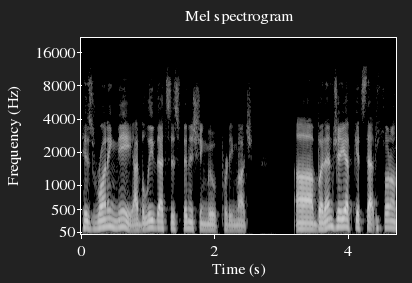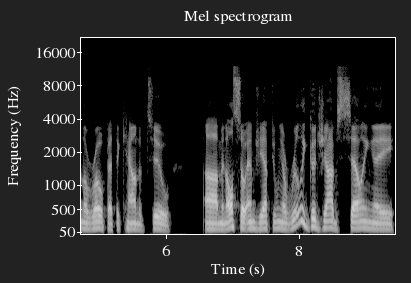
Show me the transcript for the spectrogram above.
his running knee. I believe that's his finishing move, pretty much. Uh, but MJF gets that foot on the rope at the count of two. Um, and also MJF doing a really good job selling a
